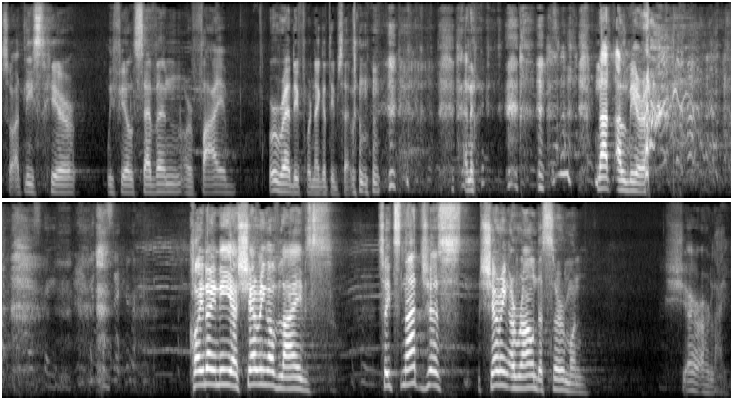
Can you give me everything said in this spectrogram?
So at least here we feel seven or five. We're ready for negative seven. anyway, not Almira. Koinonia, sharing of lives. So it's not just sharing around a sermon, share our lives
